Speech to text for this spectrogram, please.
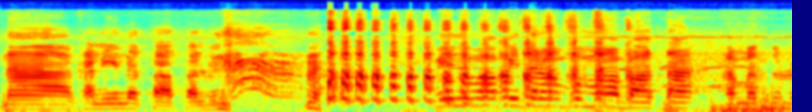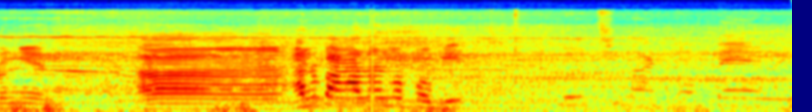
na kanina tatalo na. May lumapit na naman po mga bata, kamatulungin. Ah, ano pangalan mo, Pogi? Rich Marco Perry.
